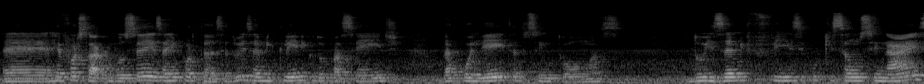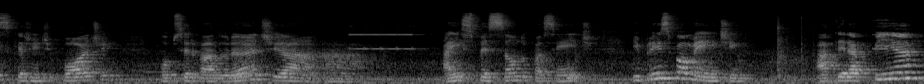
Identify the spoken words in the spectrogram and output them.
é, reforçar com vocês a importância do exame clínico do paciente, da colheita dos sintomas, do exame físico, que são os sinais que a gente pode observar durante a, a, a inspeção do paciente e principalmente a terapia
